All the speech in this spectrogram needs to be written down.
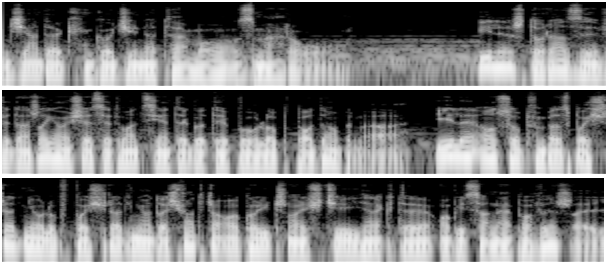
Dziadek godzinę temu zmarł. Ileż to razy wydarzają się sytuacje tego typu lub podobne? Ile osób bezpośrednio lub pośrednio doświadcza okoliczności jak te opisane powyżej?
